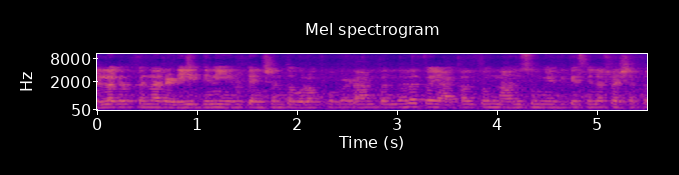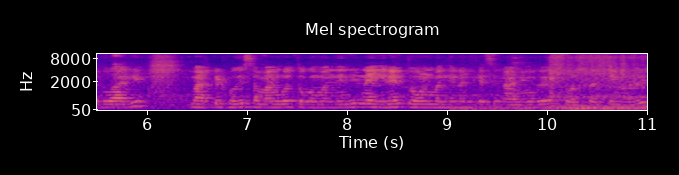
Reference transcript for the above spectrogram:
ಎಲ್ಲದಕ್ಕೆ ನಾ ರೆಡಿ ಇದ್ದೀನಿ, ಏನು ಟೆನ್ಷನ್ ತೊಗೊಳಕ್ಕೆ ಹೋಗಬೇಡ ಅಂತಂದ್ರೆ. ಅಥವಾ ಯಾಕಂತ ನಾನು ಸುಮ್ಮನೆ ಅದಕ್ಕೆ ಸಿನ ಫ್ರೆಶ್ ಅಪ್ ಆಗಿ ಮಾರ್ಕೆಟ್ ಹೋಗಿ ಸಾಮಾನುಗಳು ತೊಗೊಂಬಂದಿನಿ. ನಾ ಏನೇನು ತೊಗೊಂಡು ಬಂದೀನಿ ಅಂತ ಕೇಸಿ ನಾನು ನಿಮಗೆ ತೋರಿಸ್ತೀನಿ ನೋಡ್ರಿ.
